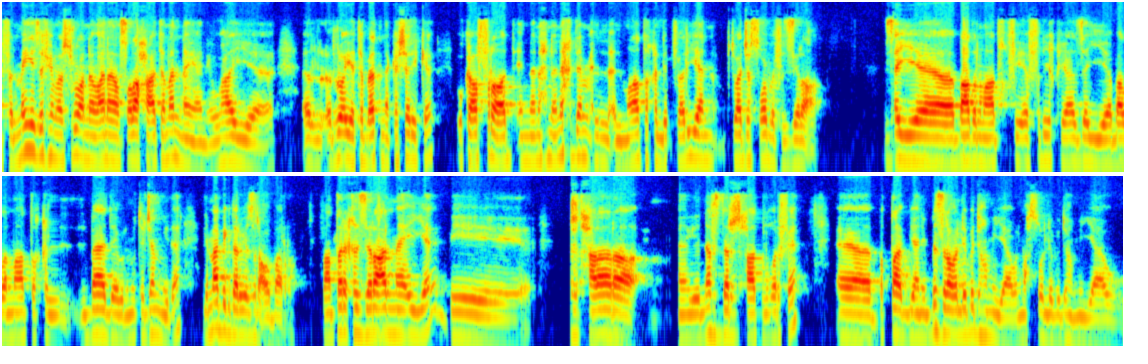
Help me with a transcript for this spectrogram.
فالميزة في مشروعنا وأنا صراحة أتمنى يعني وهي الرؤية تبعتنا كشركة وكأفراد إن نحن نخدم المناطق اللي فعليا بتواجه صعوبة في الزراعة. زي بعض المناطق في إفريقيا زي بعض المناطق البارده والمتجمدة اللي ما بيقدروا يزرعوا برا. فعن طريق الزراعة المائية بدرجه حرارة نفس درجة حرارة الغرفة. بالطبع يعني بيزرعوا اللي بدهم إياه والمحصول اللي بدهم إياه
